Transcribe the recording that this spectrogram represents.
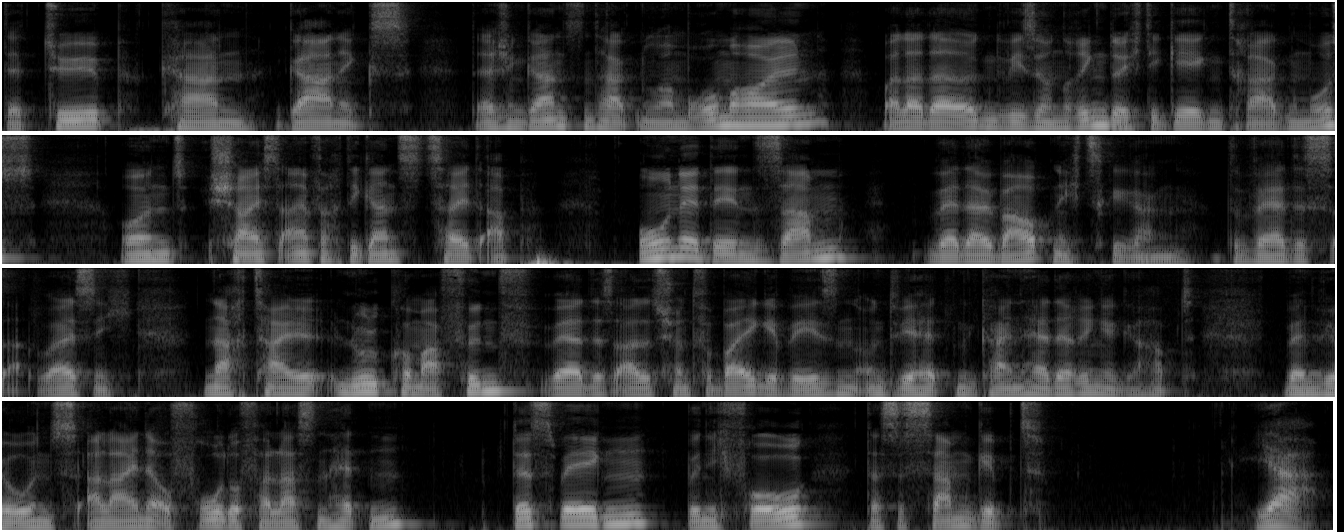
Der Typ kann gar nichts. Der ist den ganzen Tag nur am Rumheulen, weil er da irgendwie so einen Ring durch die Gegend tragen muss und scheißt einfach die ganze Zeit ab. Ohne den Sam wäre da überhaupt nichts gegangen. Wäre das, weiß nicht, nach Teil 0,5 wäre das alles schon vorbei gewesen und wir hätten keinen Herr der Ringe gehabt, wenn wir uns alleine auf Frodo verlassen hätten. Deswegen bin ich froh, dass es Sam gibt. Ja,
